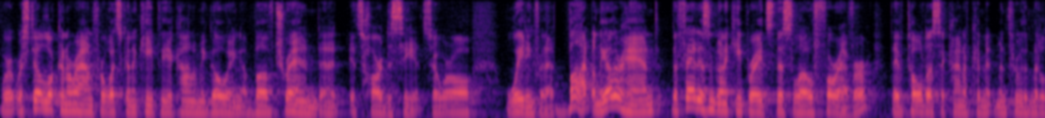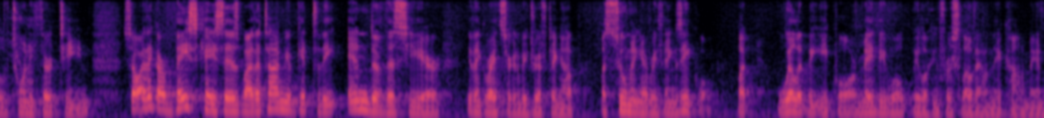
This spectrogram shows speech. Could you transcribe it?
We're, we're still looking around for what's going to keep the economy going above trend, and it, it's hard to see it. So we're all waiting for that. But on the other hand, the Fed isn't going to keep rates this low forever. They've told us a kind of commitment through the middle of 2013. So I think our base case is by the time you get to the end of this year, you think rates are going to be drifting up, assuming everything's equal. But will it be equal, or maybe we'll be looking for a slowdown in the economy, and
